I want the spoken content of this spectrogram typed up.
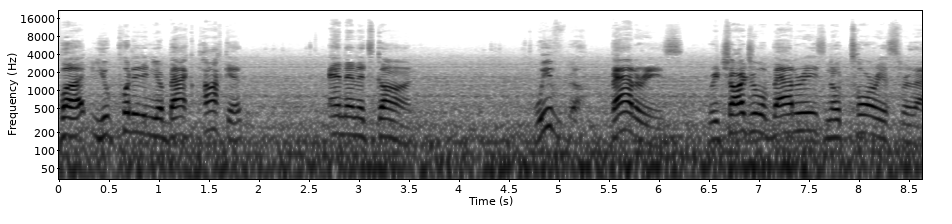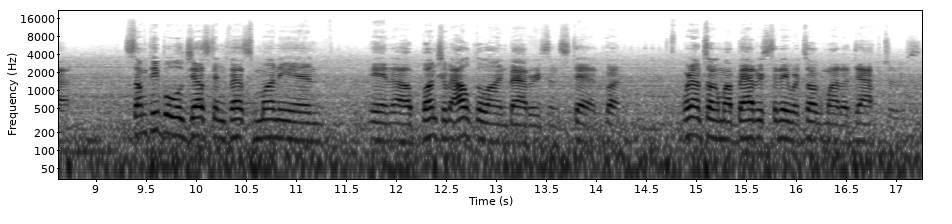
but you put it in your back pocket and then it's gone. We've batteries, rechargeable batteries, notorious for that. Some people will just invest money in in a bunch of alkaline batteries instead, but we're not talking about batteries today, we're talking about adapters.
